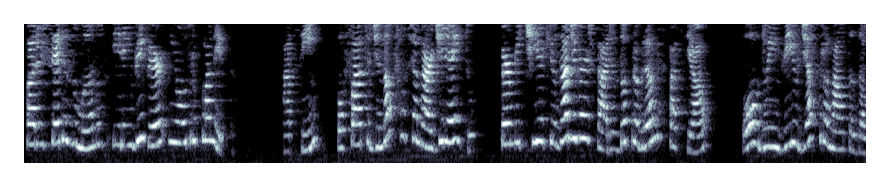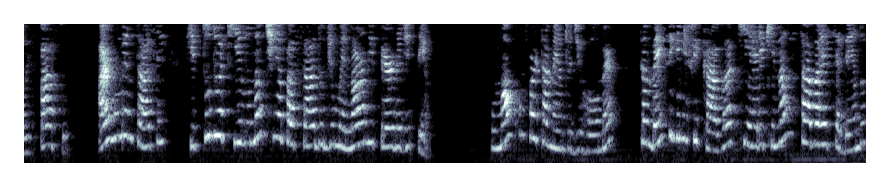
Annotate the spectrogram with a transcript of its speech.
para os seres humanos irem viver em outro planeta. Assim, o fato de não funcionar direito permitia que os adversários do programa espacial ou do envio de astronautas ao espaço argumentassem que tudo aquilo não tinha passado de uma enorme perda de tempo. O mau comportamento de Homer também significava que Eric não estava recebendo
